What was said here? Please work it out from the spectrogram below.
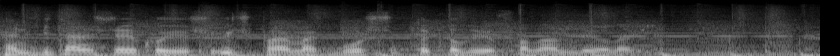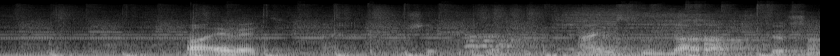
Hani bir tane şuraya koyuyor, şu üç parmak boşlukta kalıyor falan diyorlar. Aa evet. Bu şekilde. Hangisini daha rahat tutuyorsan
